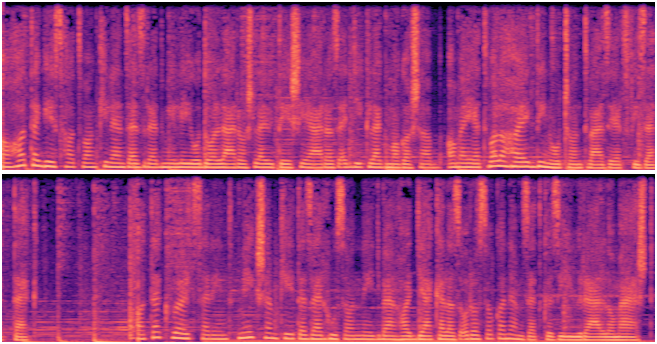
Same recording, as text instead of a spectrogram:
A 6,69 ezred millió dolláros leütési ár az egyik legmagasabb, amelyet valaha egy dinócsontvázért fizettek. A TechWorld szerint mégsem 2024-ben hagyják el az oroszok a nemzetközi űrállomást.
